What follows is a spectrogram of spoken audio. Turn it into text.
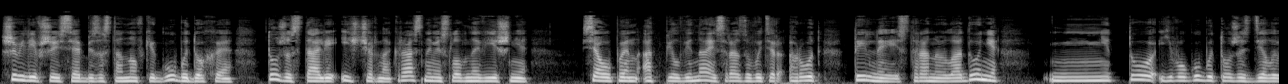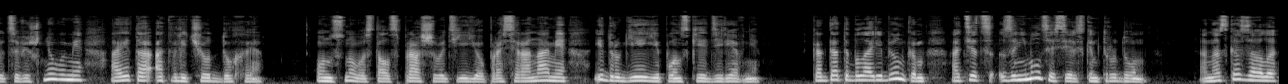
Шевелившиеся без остановки губы Дохе тоже стали исчерно-красными, словно вишни. Сяо Пен отпил вина и сразу вытер рот тыльной стороной ладони. Не то его губы тоже сделаются вишневыми, а это отвлечет Дохе. Он снова стал спрашивать ее про Сиранами и другие японские деревни. «Когда ты была ребенком, отец занимался сельским трудом?» Она сказала,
